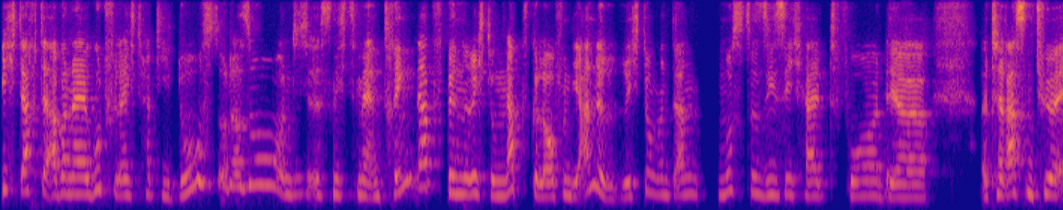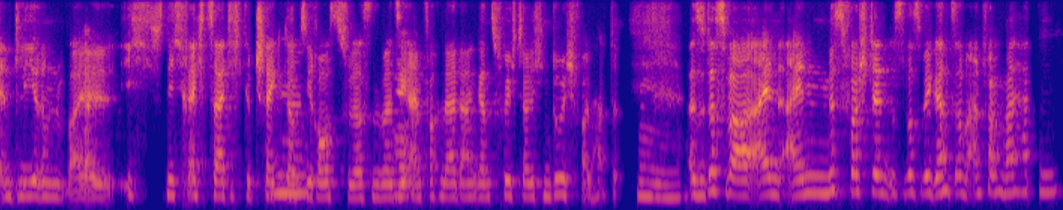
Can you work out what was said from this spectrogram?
ich dachte aber, naja gut, vielleicht hat die Durst oder so und ist nichts mehr im Trinknapf, bin Richtung Napf gelaufen, die andere Richtung und dann musste sie sich halt vor der äh, Terrassentür entleeren, weil ich nicht rechtzeitig gecheckt mhm. habe, sie rauszulassen, weil sie einfach leider einen ganz fürchterlichen Durchfall hatte. Mhm. Also das war ein, ein Missverständnis, was wir ganz am Anfang mal hatten.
